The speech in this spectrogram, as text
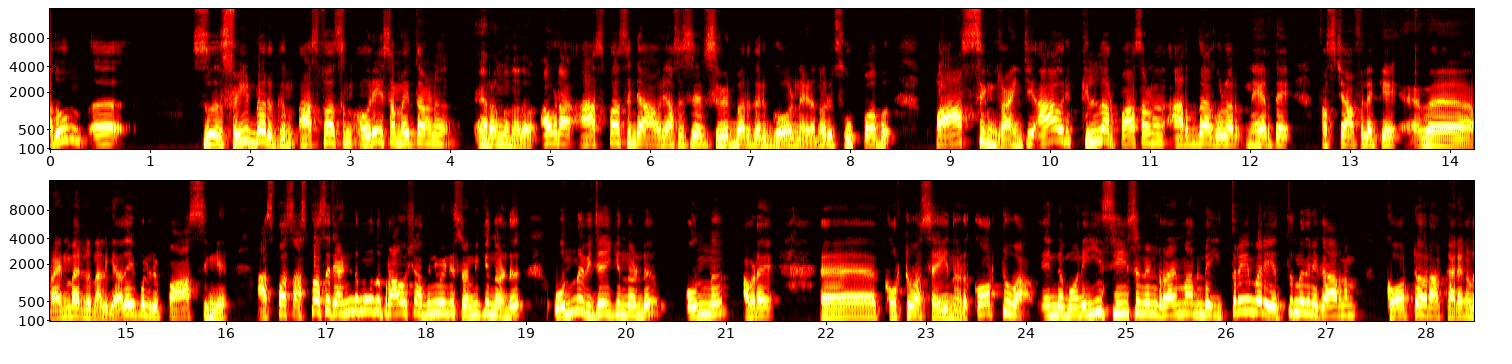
അതും സ്വീഡ്ബർഗും ആസ്പാസും ഒരേ സമയത്താണ് ഇറങ്ങുന്നത്. അവിടെ ആസ്പാസിന്റെ ആ ഒരു അസിസ്റ്റന്റ് സ്വീഡ്ബർഗ് ഒരു ഗോൾ നേടുന്നു. ഒരു സൂപ്പർബ് പാസിംഗ് റേഞ്ച് ആ ഒരു കില്ലർ പാസ്സാണ് അർദ്ധ ഗുളർ നേരത്തെ ഫസ്റ്റ് ഹാഫിലേക്ക് റയൻമാരിൽ നൽകിയത്. അതേപോലെ ഒരു പാസിങ് അസ്പാസ് അസ്പാസ് രണ്ട് മൂന്ന് പ്രാവശ്യം അതിനുവേണ്ടി ശ്രമിക്കുന്നുണ്ട്. ഒന്ന് വിജയിക്കുന്നുണ്ട്. ഒന്ന് അവിടെ കോർട്ടുവ ചെയ്യുന്നുണ്ട്. കോർട്ടുവ എന്റെ മോനെ ഈ സീസണിൽ റൈൻമാറിന്റെ ഇത്രയും വരെ എത്തുന്നതിന് കാരണം കോർട്ടുവ ആ കരങ്ങൾ.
